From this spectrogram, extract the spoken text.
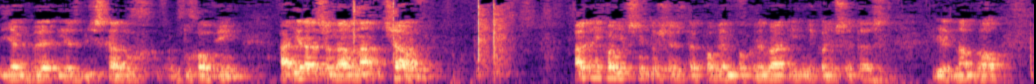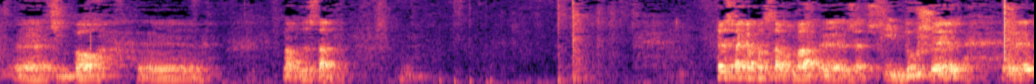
jakby jest bliska duch, duchowi, a irracjonalna ciału. Ale niekoniecznie to się, że tak powiem, pokrywa i niekoniecznie to jest jedno, bo, yy, bo yy, no zostawię. To jest taka podstawowa y, rzecz. I w duszy y,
